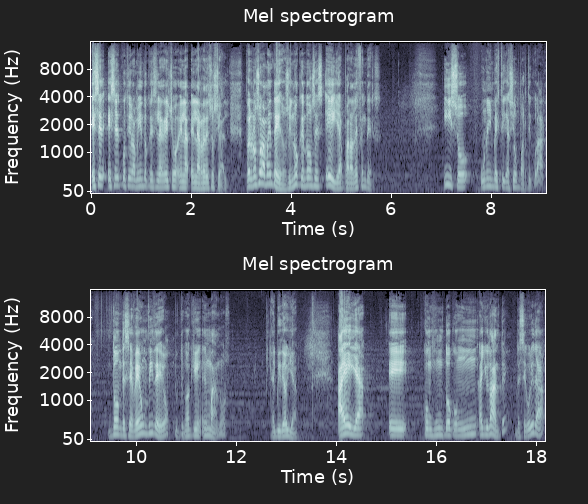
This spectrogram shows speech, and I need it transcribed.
ese, ese es el cuestionamiento que se le han hecho en, la- en las redes sociales. Pero no solamente eso, sino que entonces ella, para defenderse, hizo una investigación particular, donde se ve un video, lo tengo aquí en manos, el video ya, a ella, eh, conjunto con un ayudante de seguridad,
